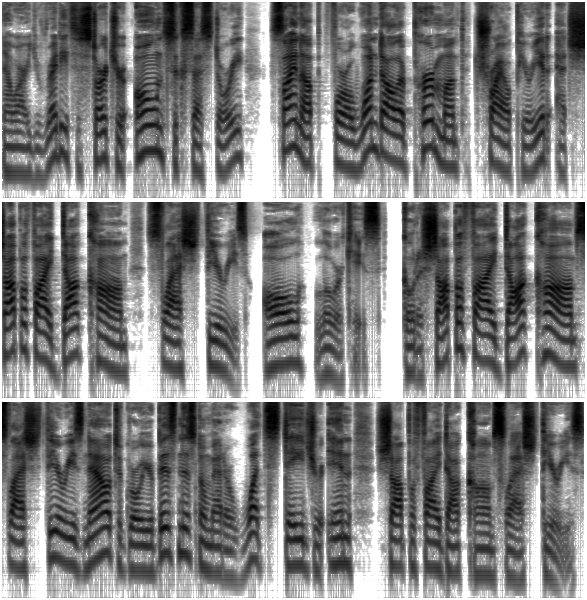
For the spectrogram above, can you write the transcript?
Now, are you ready to start your own success story? Sign up for a $1 per month trial period at shopify.com slash theories, all lowercase. Go to shopify.com slash theories now to grow your business no matter what stage you're in. Shopify.com slash theories.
